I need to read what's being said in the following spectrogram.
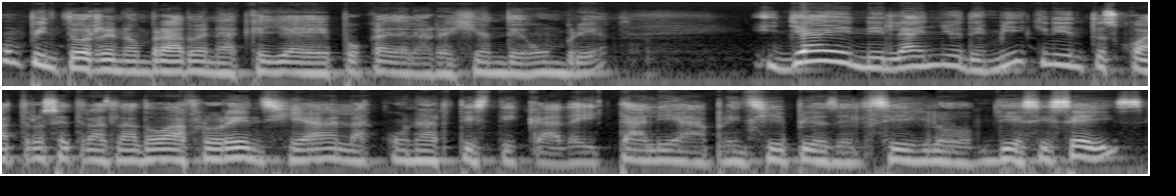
un pintor renombrado en aquella época de la región de Umbria, y ya en el año de 1504 se trasladó a Florencia, la cuna artística de Italia a principios del siglo XVI,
